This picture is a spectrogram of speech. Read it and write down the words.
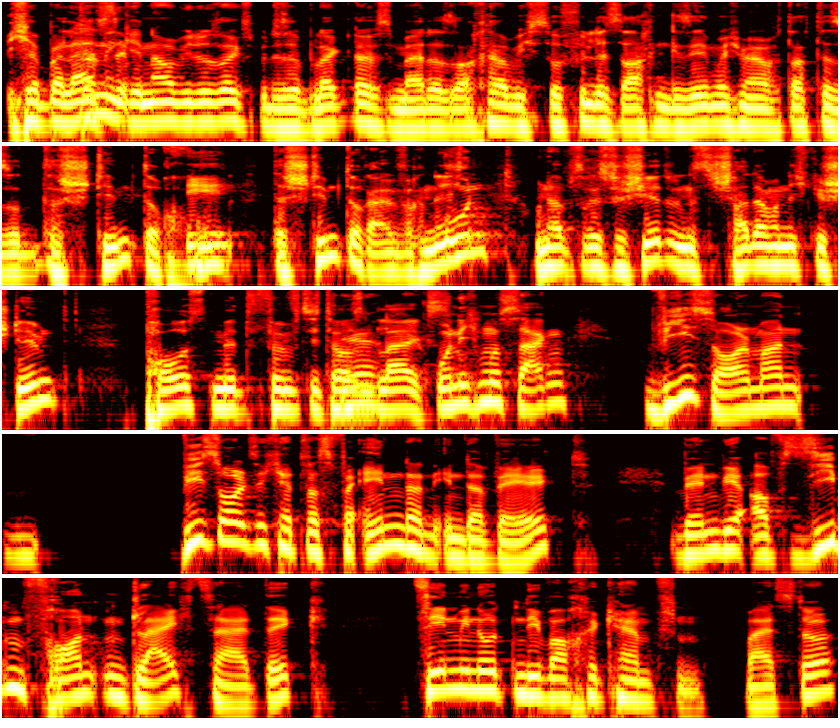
Ich habe alleine, Das- genau wie du sagst, bei dieser Black Lives Matter Sache habe ich so viele Sachen gesehen, wo ich mir einfach dachte, so, das stimmt doch, Eh. das stimmt doch einfach nicht. Und- und habe es recherchiert und es hat einfach nicht gestimmt. Post mit 50.000 Likes. Und ich muss sagen, wie soll man, wie soll sich etwas verändern in der Welt, wenn wir auf sieben Fronten gleichzeitig zehn Minuten die Woche kämpfen? Weißt du?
